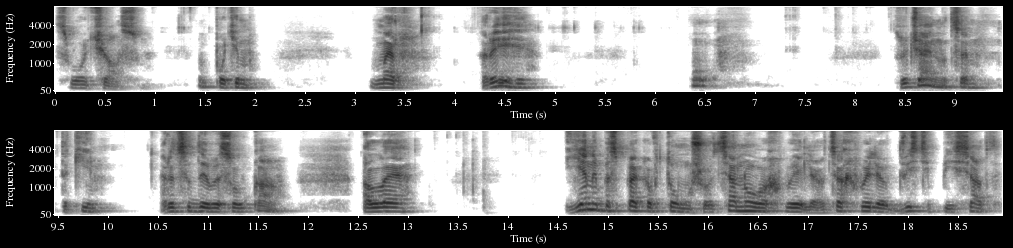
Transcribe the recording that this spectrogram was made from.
свого часу. Потім мер Риги. Ну, звичайно, це такі рецидиви совка, але є небезпека в тому, що ця нова хвиля, ця хвиля 250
